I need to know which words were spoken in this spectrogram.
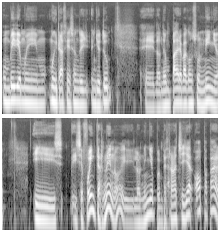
un, vídeo muy, muy gracioso en YouTube, eh, donde un padre va con sus niños y, y, se fue a internet, ¿no? Y los niños pues, empezaron a chillar, oh, papá,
